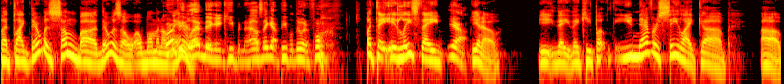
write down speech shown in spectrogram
But like, there was some, uh, there was a, a woman on There are there. people that big ain't keeping the house. They got people doing it for them. But they at least they Yeah. you know you, they they keep up. You never see like uh, uh,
